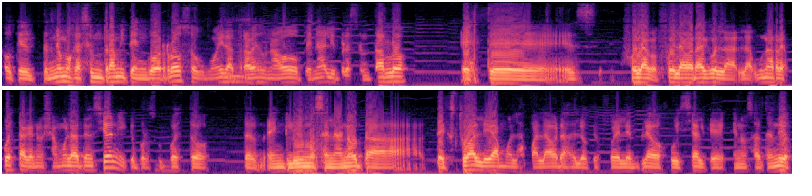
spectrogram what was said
o que tendríamos que hacer un trámite engorroso como ir a mm. través de un abogado penal y presentarlo. Este, es, fue la, fue la verdad una respuesta que nos llamó la atención y que por supuesto incluimos en la nota textual, digamos, las palabras de lo que fue el empleado judicial que nos atendió.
